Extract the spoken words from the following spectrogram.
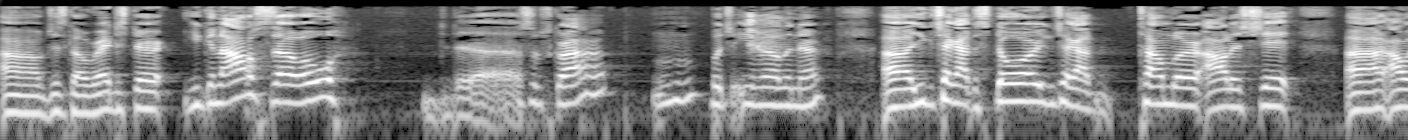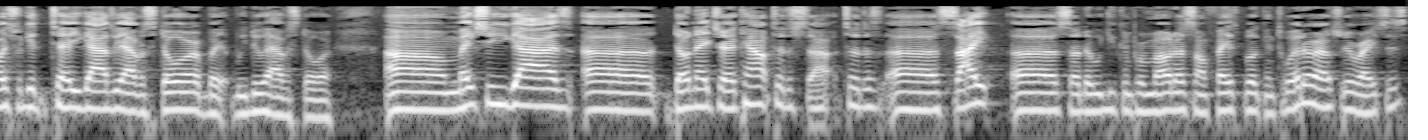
Um, just go register. You can also, uh, subscribe. Mm-hmm. Put your email in there. Uh, you can check out the store. You can check out Tumblr, all this shit. Uh, I always forget to tell you guys we have a store, but we do have a store. Um, make sure you guys, uh, donate your account to the, to the, uh, site, uh, so that you can promote us on Facebook and Twitter, else you're racist.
